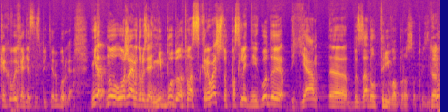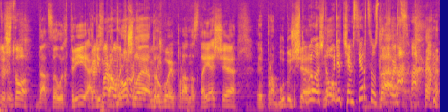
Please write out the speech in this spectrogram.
Как выходец из Петербурга. Нет, ну, уважаемые друзья, не буду от вас скрывать, что в последние годы я э, бы задал три вопроса президенту. Да ты что? Да, целых три. Как Один про прошлое, чёрт. другой про настоящее, э, про будущее. Что было, что Ну, будет, чем сердце успокоится.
